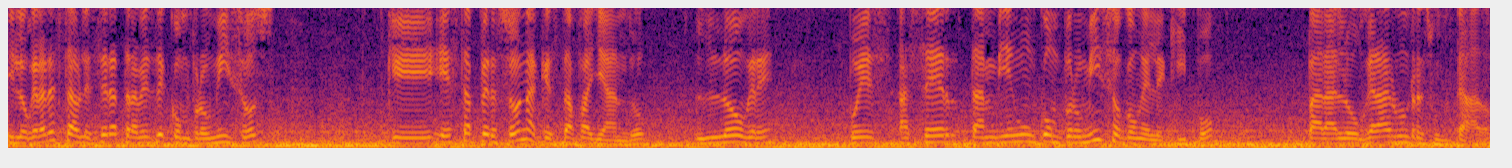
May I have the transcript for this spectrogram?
y lograr establecer a través de compromisos que esta persona que está fallando logre pues hacer también un compromiso con el equipo para lograr un resultado.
